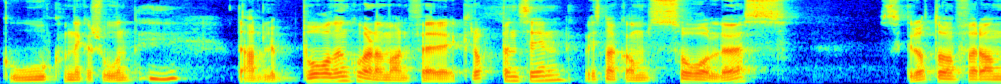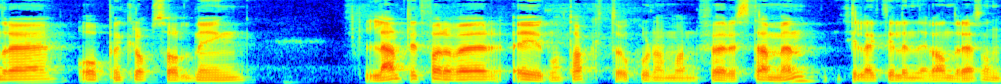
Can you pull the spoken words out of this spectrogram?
god kommunikasjon. Mm. Det handler både om hvordan man fører kroppen sin. Vi snakker om såløs. Skrått overfor hverandre, åpen kroppsholdning, lent litt forover, øyekontakt og hvordan man fører stemmen, i tillegg til en del andre sånn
